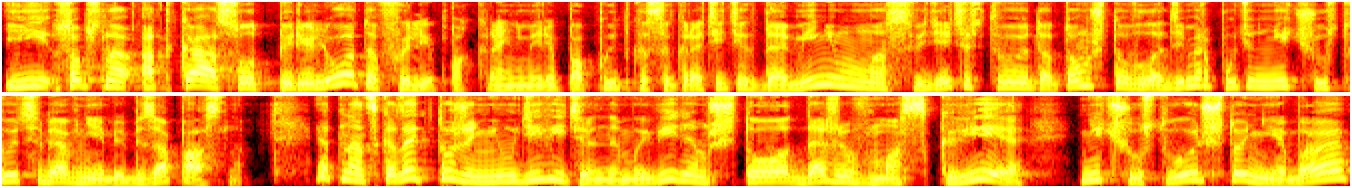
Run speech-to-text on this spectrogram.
И, собственно, отказ от перелетов, или, по крайней мере, попытка сократить их до минимума, свидетельствует о том, что Владимир Путин не чувствует себя в небе безопасно. Это, надо сказать, тоже неудивительно. Мы видим, что даже в Москве не чувствуют, что небо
